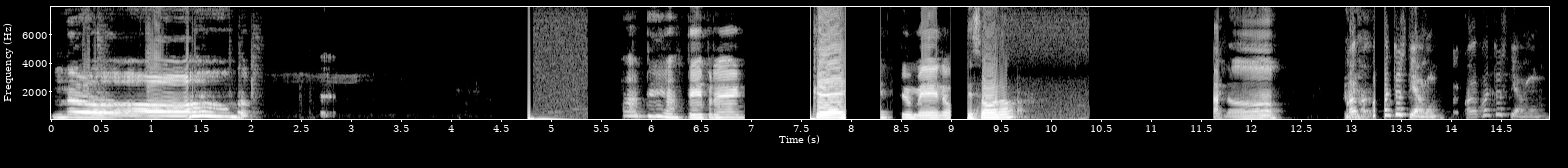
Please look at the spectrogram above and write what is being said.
No! No! Addio, ti prego. Ok, Più o meno. ci sono? No. Ma quanto stiamo? Qu- Quanto stiamo?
